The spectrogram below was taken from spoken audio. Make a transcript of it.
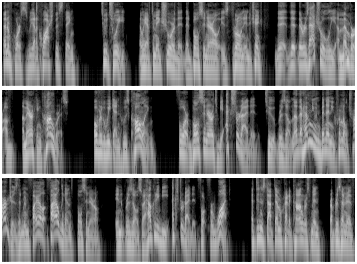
then of course we got to quash this thing toot sweet. And we have to make sure that, that Bolsonaro is thrown into change. The, the, there was actually a member of American Congress over the weekend who's calling for Bolsonaro to be extradited to Brazil. Now, there haven't even been any criminal charges that have been file, filed against Bolsonaro in Brazil. So, how could he be extradited? For, for what? That didn't stop Democratic Congressman Representative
